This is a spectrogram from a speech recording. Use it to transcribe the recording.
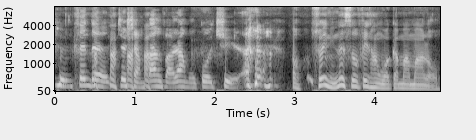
真的就想办法让我过去了。哦，所以你那时候非常我干妈妈喽。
